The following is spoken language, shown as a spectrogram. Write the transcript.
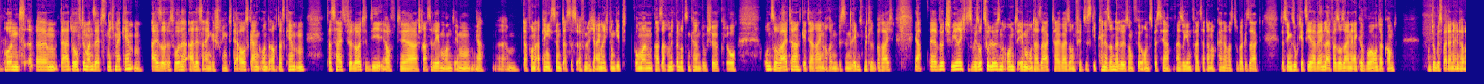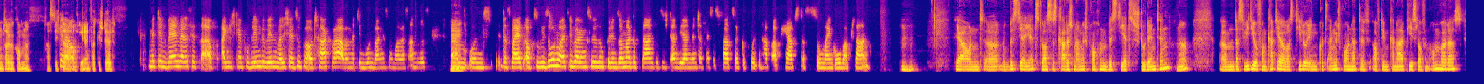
und ähm, da durfte man selbst nicht mehr campen. Also es wurde alles eingeschränkt, der Ausgang und auch das Campen. Das heißt, für Leute, die auf der Straße leben und eben ja, ähm, davon abhängig sind, dass es öffentliche Einrichtungen gibt, wo man ein paar Sachen mitbenutzen kann, Dusche, Klo und so weiter, geht ja rein auch in ein bisschen Lebensmittelbereich. Ja, äh, wird schwierig, das sowieso zu lösen und eben untersagt teilweise. Und für, es gibt keine Sonderlösung für uns bisher. Also jedenfalls hat da noch keiner was drüber gesagt. Deswegen sucht jetzt jeder Vanlifer so seine Ecke, wo er unterkommt. Und du bist bei deinen Eltern untergekommen, ne? Hast dich genau. da auf die Einfahrt gestellt mit dem Van wäre das jetzt auch eigentlich kein Problem gewesen, weil ich halt super autark war, aber mit dem Wohnwagen ist nochmal was anderes. Mhm. Ähm, und das war jetzt auch sowieso nur als Übergangslösung für den Sommer geplant, bis ich dann wieder ein winterfestes Fahrzeug gefunden habe ab Herbst. Das ist so mein grober Plan. Mhm. Ja, und äh, du bist ja jetzt, du hast es gerade schon angesprochen, bist jetzt Studentin. Ne? Ähm, das Video von Katja, was Thilo eben kurz angesprochen hatte, auf dem Kanal Peace, Love and Om war das,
